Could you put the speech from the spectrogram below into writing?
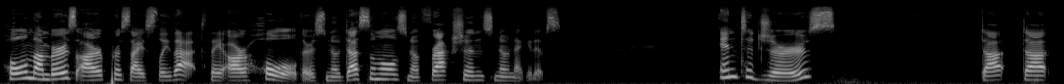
Whole numbers are precisely that. They are whole. There's no decimals, no fractions, no negatives. Integers dot, dot,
